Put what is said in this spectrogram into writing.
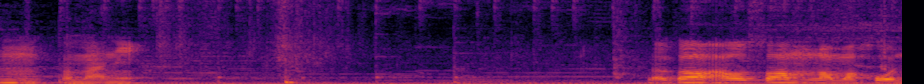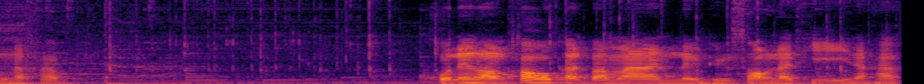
อืมประมาณนี้ แล้วก็เอาซ่อมเรามาคนนะครับ คนให้น้องเข้ากันประมาณ 1-2 นาทีนะครับ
